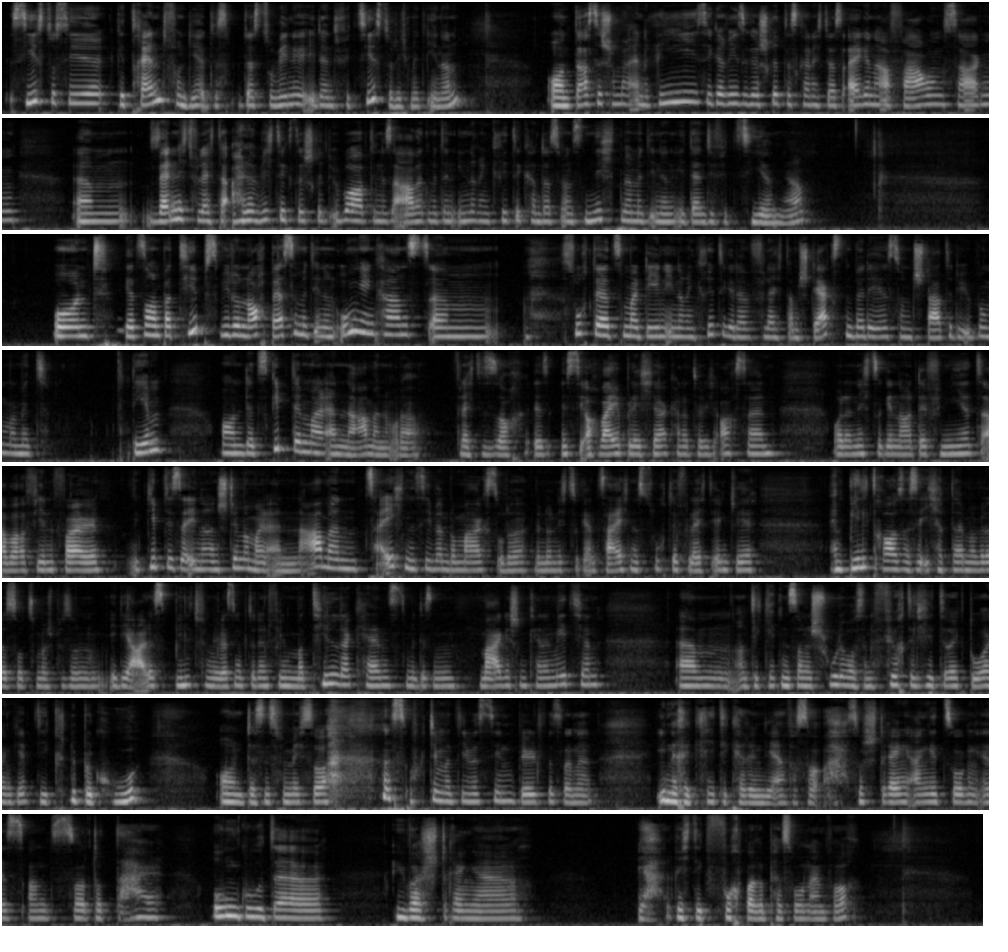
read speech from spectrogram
siehst du sie getrennt von dir, desto weniger identifizierst du dich mit ihnen. Und das ist schon mal ein riesiger, riesiger Schritt, das kann ich dir aus eigener Erfahrung sagen. Ähm, wenn nicht vielleicht der allerwichtigste Schritt überhaupt in dieser Arbeit mit den inneren Kritikern, dass wir uns nicht mehr mit ihnen identifizieren. Ja? Und jetzt noch ein paar Tipps, wie du noch besser mit ihnen umgehen kannst. Ähm, such dir jetzt mal den inneren Kritiker, der vielleicht am stärksten bei dir ist und starte die Übung mal mit dem. Und jetzt gib dem mal einen Namen oder vielleicht ist, es auch, ist, ist sie auch weiblich, ja, kann natürlich auch sein oder nicht so genau definiert, aber auf jeden Fall gib dieser inneren Stimme mal einen Namen, zeichne sie, wenn du magst oder wenn du nicht so gern zeichnest, such dir vielleicht irgendwie ein Bild raus. Also ich habe da immer wieder so zum Beispiel so ein ideales Bild für mich. Ich weiß nicht, ob du den Film Matilda kennst mit diesem magischen kleinen Mädchen. Ähm, und die geht in so eine Schule, wo es eine fürchterliche Direktorin gibt, die Knüppelkuh. Und das ist für mich so das ultimative Sinnbild für so eine innere Kritikerin, die einfach so, ach, so streng angezogen ist und so total ungute, überstrenge, ja, richtig furchtbare Person einfach.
